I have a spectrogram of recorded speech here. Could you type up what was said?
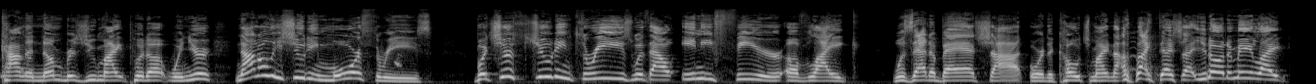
kind of numbers you might put up when you're not only shooting more threes, but you're shooting threes without any fear of like was that a bad shot or the coach might not like that shot. You know what I mean? Like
